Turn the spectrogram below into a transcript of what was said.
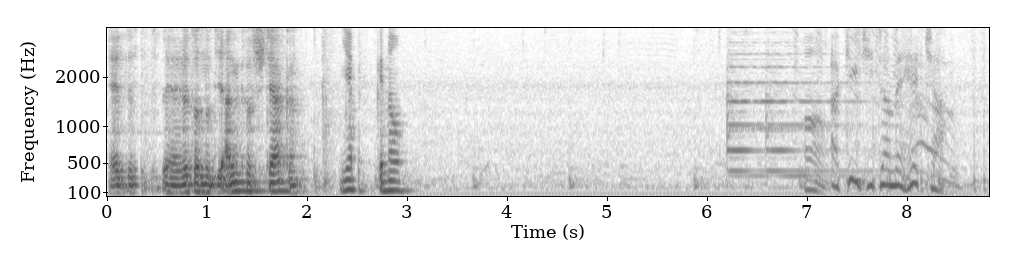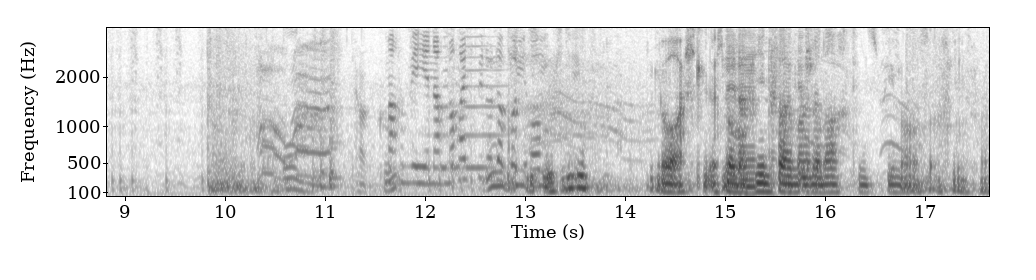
Ja, das erhöht doch nur die Angriffsstärke. Ja, genau. Machen wir hier nach noch ein Spiel oder wollt ihr auch? Ja, ich, ich Nee, mache auf jeden Fall mal danach den Stream aus, auf jeden Fall.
